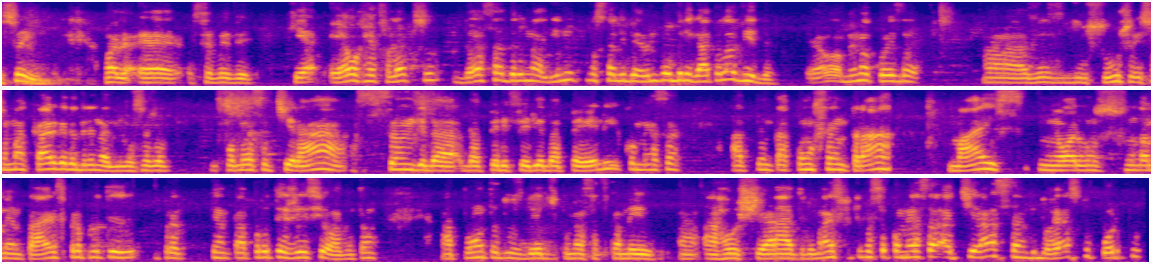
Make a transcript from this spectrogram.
Isso aí. Olha, é, você vai ver que é, é, o reflexo dessa adrenalina que você está liberando para brigar pela vida. É a mesma coisa, às vezes, do susto. Isso é uma carga de adrenalina. Ou seja, começa a tirar sangue da, da periferia da pele e começa a tentar concentrar mais em órgãos fundamentais para prote tentar proteger esse órgão. Então, a ponta dos dedos começa a ficar meio arroxeada e tudo mais, porque você começa a tirar sangue do resto do corpo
